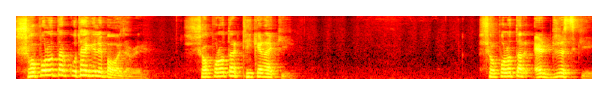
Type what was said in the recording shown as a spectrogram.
সফলতা কোথায় গেলে পাওয়া যাবে? সফলতার ঠিকানা কি? সফলতার অ্যাড্রেস কি?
